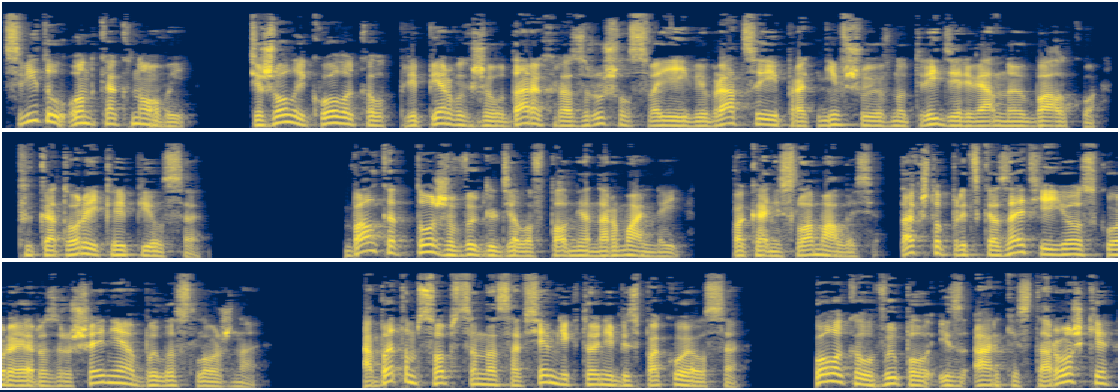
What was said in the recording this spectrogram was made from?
С виду он как новый. Тяжелый колокол при первых же ударах разрушил своей вибрацией прогнившую внутри деревянную балку, к которой крепился. Балка тоже выглядела вполне нормальной, пока не сломалась, так что предсказать ее скорое разрушение было сложно. Об этом, собственно, совсем никто не беспокоился. Колокол выпал из арки сторожки,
